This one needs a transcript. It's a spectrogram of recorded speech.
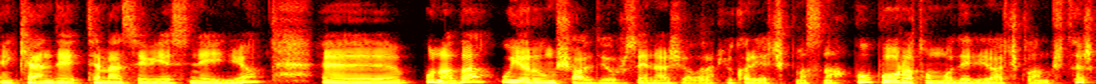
E, kendi temel seviyesine iniyor. E, buna da uyarılmış hal diyoruz enerji olarak yukarıya çıkmasına. Bu Bohr atom modeliyle açıklanmıştır.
